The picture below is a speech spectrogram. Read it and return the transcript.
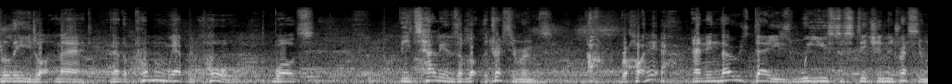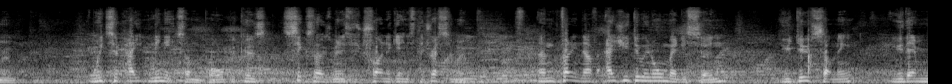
bleed like mad. Now the problem we had with Paul was the Italians had locked the dressing rooms. Right? And in those days, we used to stitch in the dressing room. We took eight minutes on Paul because six of those minutes was trying to get into the dressing room. And funny enough, as you do in all medicine, you do something, you then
